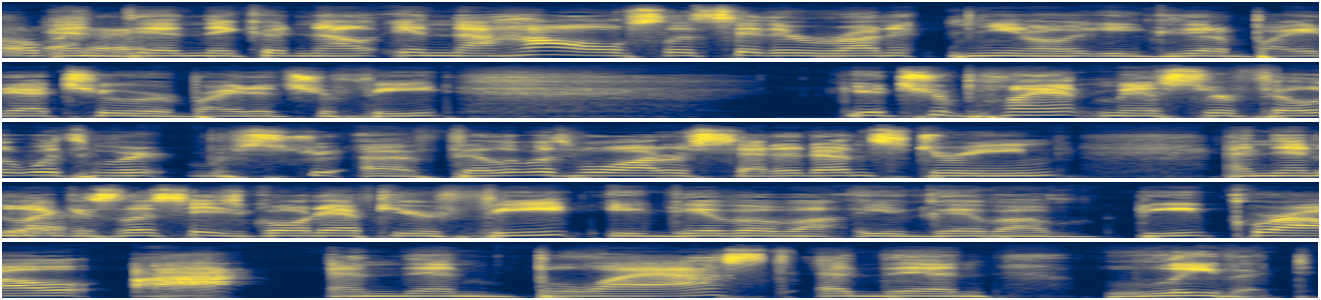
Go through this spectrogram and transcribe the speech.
Okay. and then they could now in the house. Let's say they're running, you know, you get a bite at you or a bite at your feet. Get your plant mister, fill it with uh, fill it with water, set it on stream, and then like as let's say he's going after your feet, you give him a you give a deep growl, ah, and then blast, and then leave it.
